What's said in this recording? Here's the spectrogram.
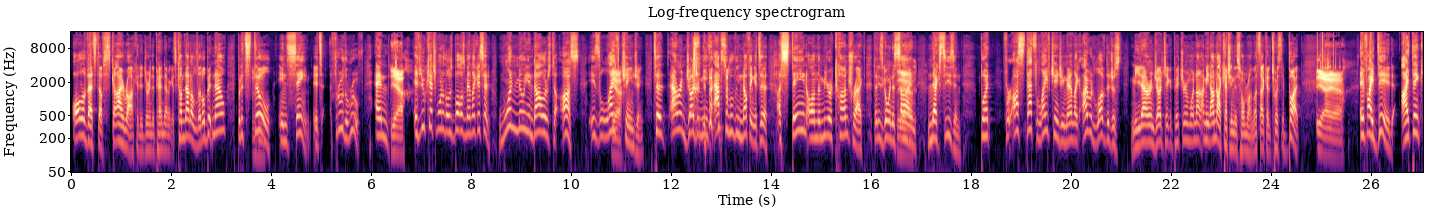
all of that stuff skyrocketed during the pandemic. It's come down a little bit now, but it's still mm-hmm. insane. It's through the roof. And yeah. if you catch one of those balls, man, like I said, one million dollars to us is life changing. Yeah. To Aaron Judge, it means absolutely nothing. It's a, a stain on the mere contract that he's going to sign yeah. next season. But for us, that's life changing, man. Like I would love to just meet Aaron Judge, take a picture and whatnot. I mean, I'm not catching this home run. Let's not get it twisted. But yeah, yeah if I did, I think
